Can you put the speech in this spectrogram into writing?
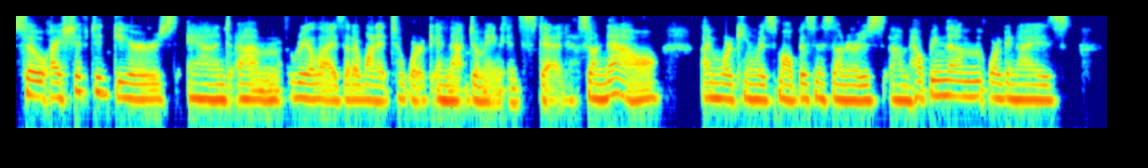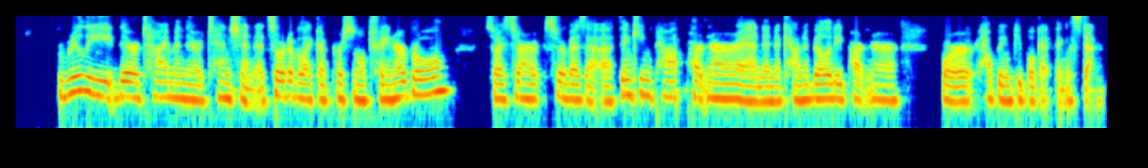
So I shifted gears and um, realized that I wanted to work in that domain instead. So now I'm working with small business owners, um, helping them organize really their time and their attention. It's sort of like a personal trainer role. So I serve, serve as a, a thinking partner and an accountability partner for helping people get things done.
